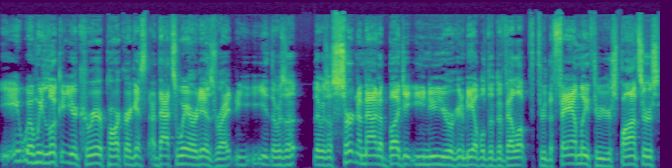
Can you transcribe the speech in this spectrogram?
when we look at your career, Parker, I guess that's where it is, right? There was a there was a certain amount of budget you knew you were going to be able to develop through the family, through your sponsors,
